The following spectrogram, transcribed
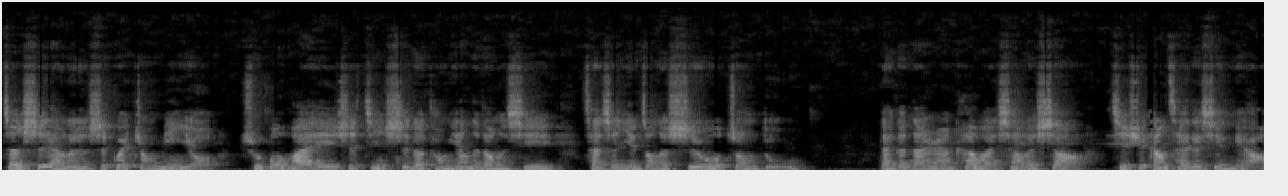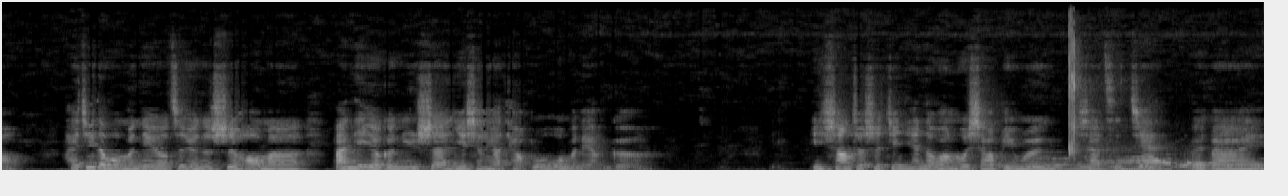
证实两人是闺中密友，初步怀疑是进食了同样的东西，产生严重的食物中毒。两个男人看完笑了笑，继续刚才的闲聊。还记得我们念幼稚园的时候吗？班里有个女生也想要挑拨我们两个。以上就是今天的网络小品文，下次见，拜拜。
